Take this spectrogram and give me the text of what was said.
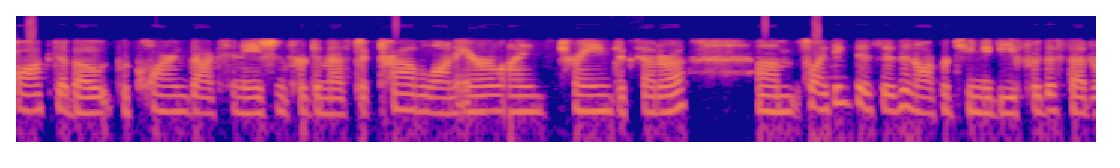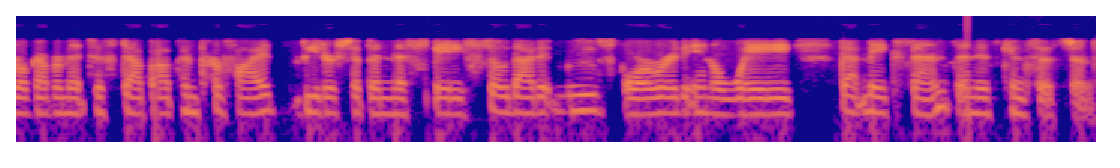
talked about requiring vaccination for domestic travel on airlines, trains, etc. Um, so I think this is an opportunity for the federal government to step up and provide leadership in this space so that it moves forward in a way that makes sense and is consistent.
